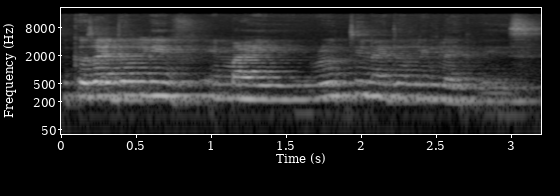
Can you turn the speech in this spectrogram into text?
because I don't live in my routine, I don't live like this.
